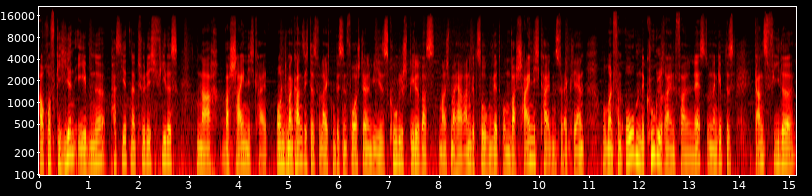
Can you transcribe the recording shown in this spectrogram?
auch auf Gehirnebene passiert natürlich vieles nach Wahrscheinlichkeit. Und man kann sich das vielleicht ein bisschen vorstellen wie dieses Kugelspiel, was manchmal herangezogen wird, um Wahrscheinlichkeiten zu erklären, wo man von oben eine Kugel reinfallen lässt und dann gibt es ganz viele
